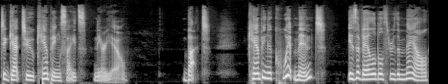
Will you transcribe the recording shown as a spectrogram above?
to get to camping sites near you. But camping equipment is available through the mail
